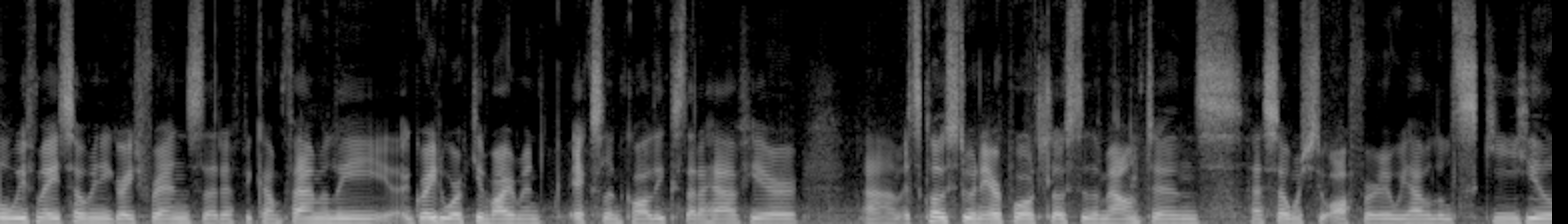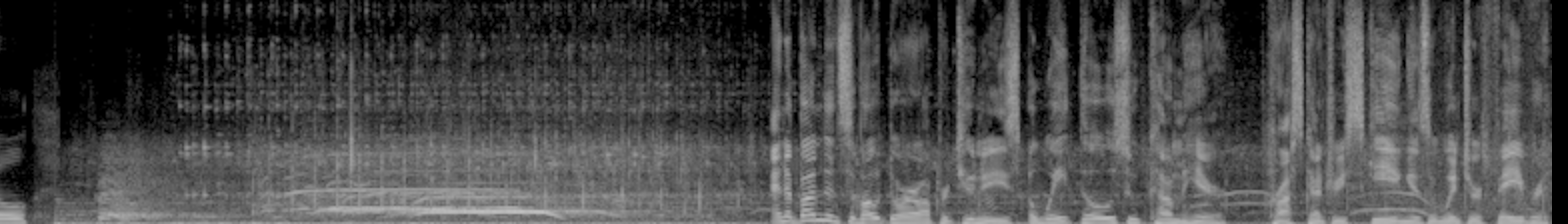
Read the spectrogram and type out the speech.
Well, we've made so many great friends that have become family, a great work environment, excellent colleagues that I have here. Um, it's close to an airport, close to the mountains, has so much to offer. We have a little ski hill. An abundance of outdoor opportunities await those who come here. Cross country skiing is a winter favorite.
